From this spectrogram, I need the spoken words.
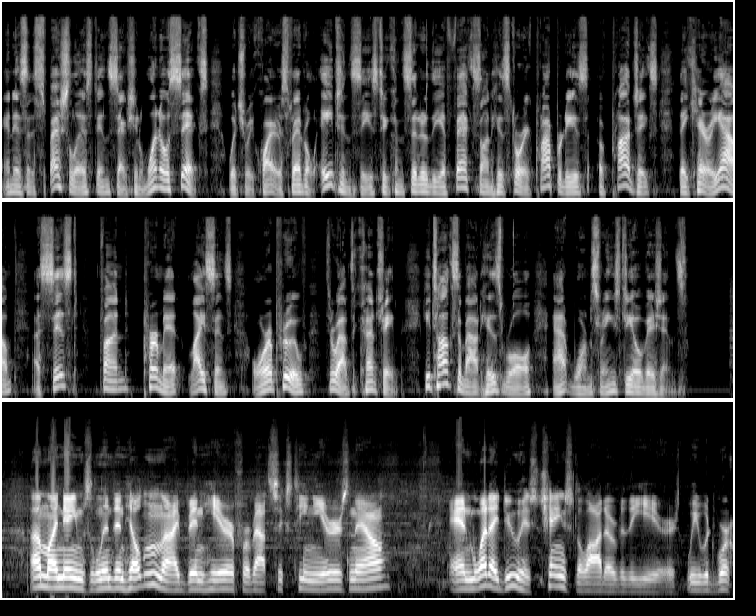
and is a specialist in Section 106, which requires federal agencies to consider the effects on historic properties of projects they carry out, assist, fund, permit, license, or approve throughout the country. He talks about his role at Warm Springs GeoVisions. Uh, my name's Lyndon Hilton. I've been here for about 16 years now. And what I do has changed a lot over the years. We would work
